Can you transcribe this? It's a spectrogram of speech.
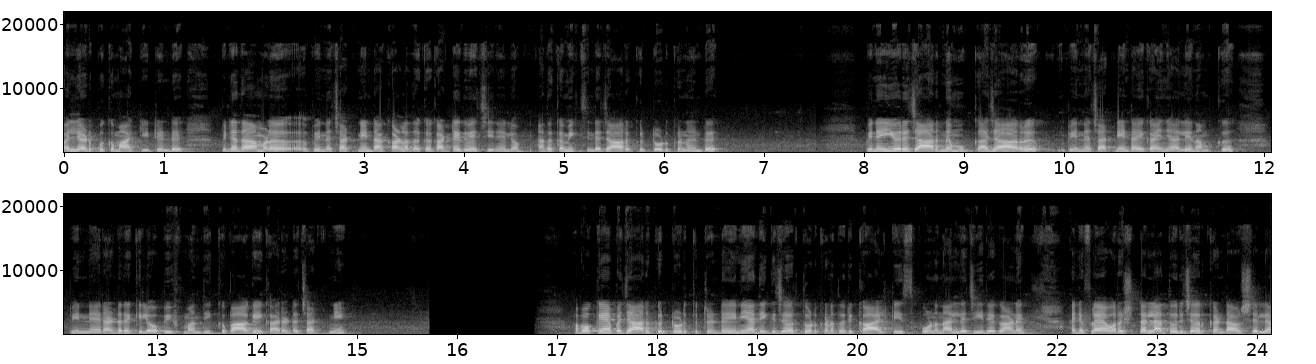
വലിയ അടുപ്പേക്ക് മാറ്റിയിട്ടുണ്ട്. പിന്നെ അതാ നമ്മൾ പിന്നെ ചട്നി ഉണ്ടാക്കാനുള്ളതൊക്കെ കട്ട് ചെയ്ത് വെച്ചിരുന്നല്ലോ. അതൊക്കെ മിക്സിന്റെ ജാർക്ക് ഇട്ട് കൊടുക്കുന്നുണ്ട്. പിന്നെ ഈ ഒരു ജാറിന് മുക്കാ ജാറ് പിന്നെ ചട്നി ഉണ്ടായി കഴിഞ്ഞാൽ നമുക്ക് പിന്നെ രണ്ടര കിലോ ബീഫ് മന്തിക്ക് പാകയിക്കാരട്ടോ ചട്നി. അപ്പോൾ ഒക്കെ ഞാൻ ഇപ്പോൾ ജാർക്ക് ഇട്ട് കൊടുത്തിട്ടുണ്ട്. ഇനി അതിലേക്ക് ചേർത്ത് കൊടുക്കണത് ഒരു കാൽ ടീസ്പൂൺ നല്ല ജീരകമാണ്. അതിന് ഫ്ലേവർ ഇഷ്ടമല്ലാത്തവർ ചേർക്കേണ്ട ആവശ്യമില്ല.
